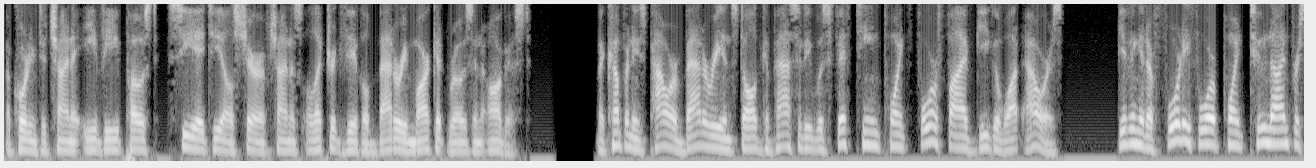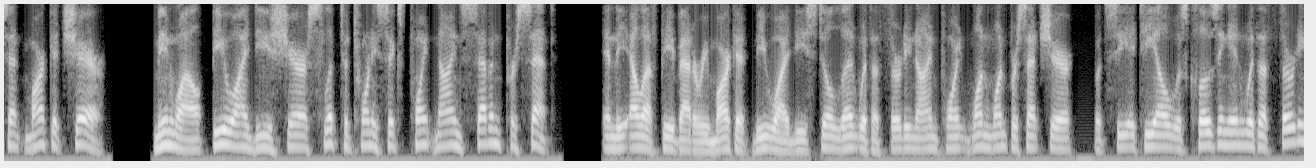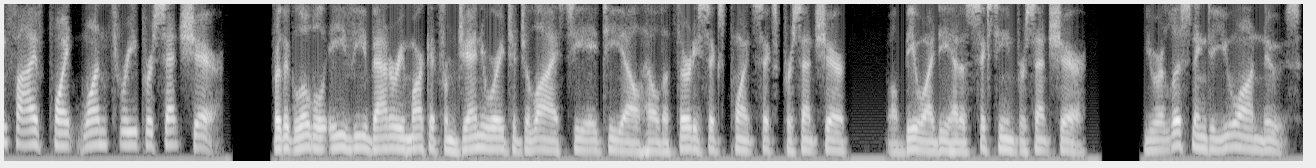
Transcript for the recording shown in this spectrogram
According to China EV Post, CATL's share of China's electric vehicle battery market rose in August. The company's power battery installed capacity was 15.45 gigawatt hours, giving it a 44.29% market share. Meanwhile, BYD's share slipped to 26.97%. In the LFP battery market, BYD still led with a 39.11% share, but CATL was closing in with a 35.13% share. For the global EV battery market from January to July, CATL held a 36.6% share, while BYD had a 16% share. You are listening to UON News.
